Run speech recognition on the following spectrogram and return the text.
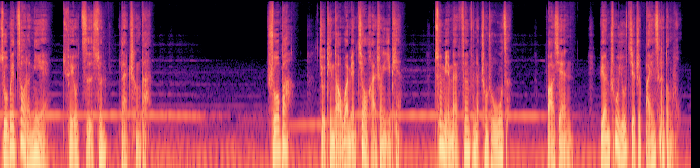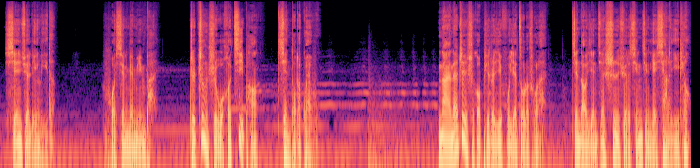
祖辈造的孽，却由子孙来承担。说罢。就听到外面叫喊声一片，村民们纷纷的冲出屋子，发现远处有几只白色的动物，鲜血淋漓的。我心里面明白，这正是我和季胖见到的怪物。奶奶这时候披着衣服也走了出来，见到眼前嗜血的情景，也吓了一跳。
